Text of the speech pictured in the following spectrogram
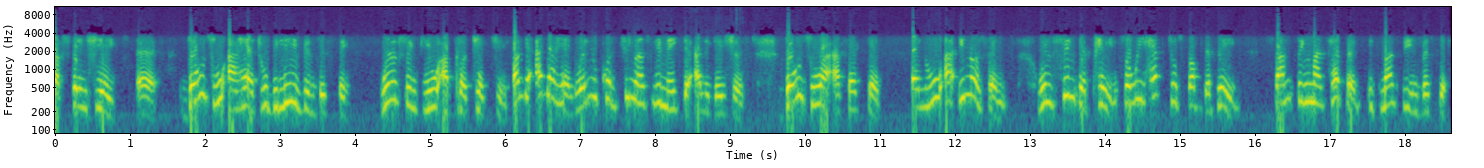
substantiate uh, those who are ahead who believe in this thing will think you are protecting. On the other hand, when you continuously make the allegations, those who are affected and who are innocent will feel the pain. So we have to stop the pain. Something must happen. It must be investigated.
